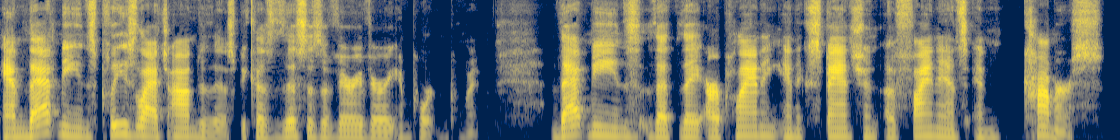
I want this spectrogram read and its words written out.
And that means please latch onto this because this is a very, very important point. That means that they are planning an expansion of finance and commerce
